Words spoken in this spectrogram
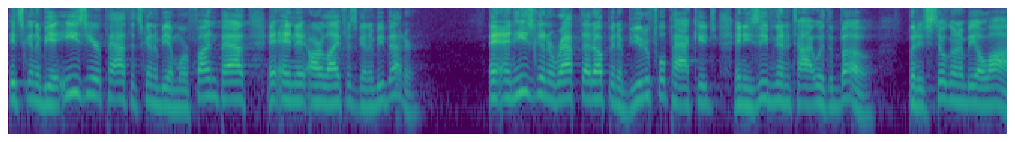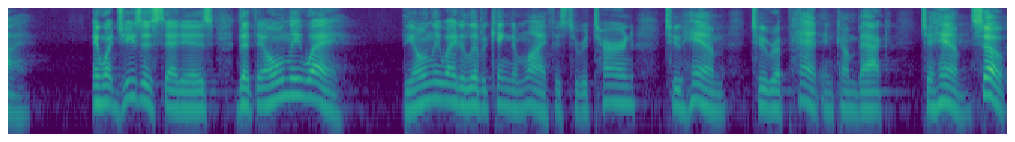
it's going to be an easier path. It's going to be a more fun path, and our life is going to be better. And he's going to wrap that up in a beautiful package, and he's even going to tie it with a bow, but it's still going to be a lie. And what Jesus said is that the only way, the only way to live a kingdom life is to return to him, to repent and come back to him. So,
